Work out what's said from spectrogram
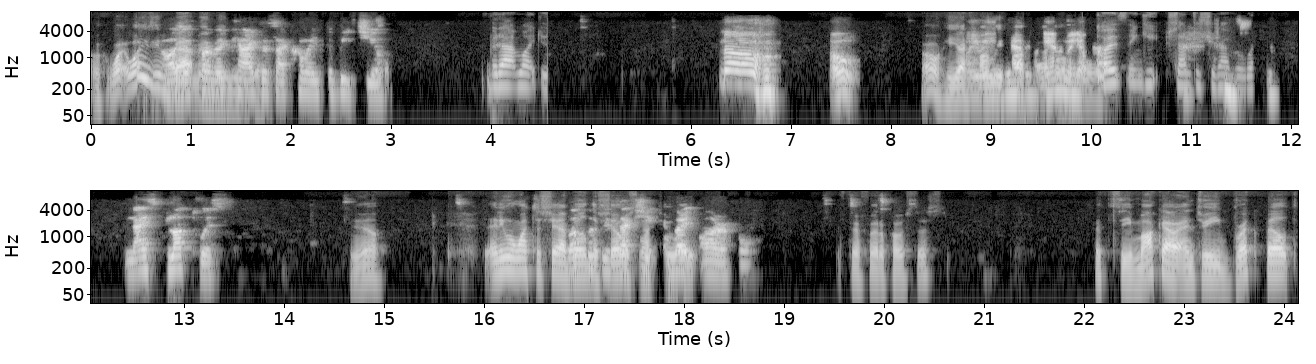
Okay, Why, why is even oh, All your Batman favorite being characters are coming to beat you. But that might just No. Oh, Oh, he actually maybe finally he had an up. anime alert. I think he, Santa should have a way. Nice plot twist. Yeah. Anyone want to share a build the show? It's not actually too very late. powerful. Feel free to post this. Let's see. MOC out entry brick built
